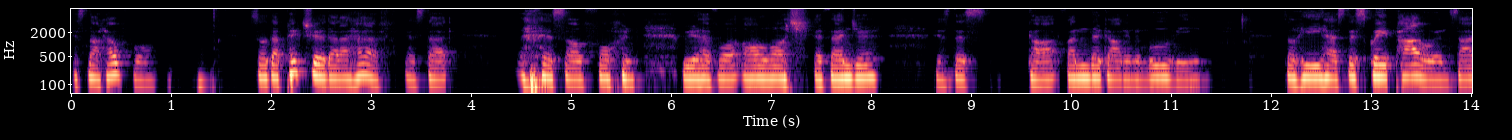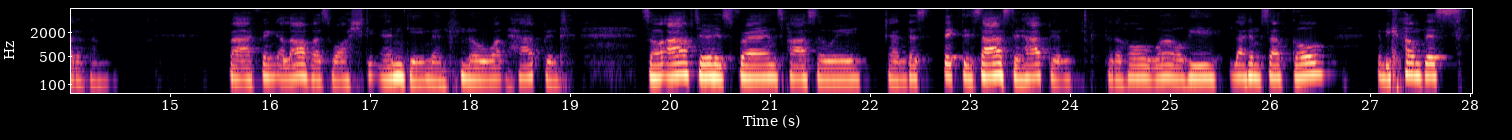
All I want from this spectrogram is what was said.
it's not helpful. So that picture that I have is that it's our phone. We have all watched Avenger. Is this God, Thunder God in the movie? So he has this great power inside of him. But I think a lot of us watched the end game and know what happened so after his friends passed away and this big disaster happened to the whole world, he let himself go and become this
